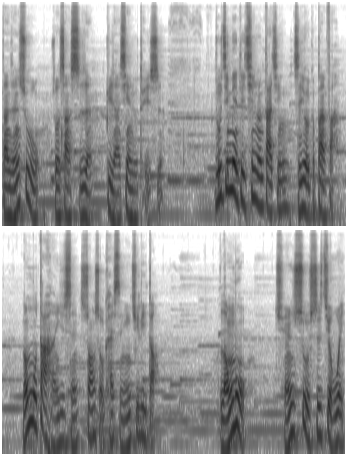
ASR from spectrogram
但人数若上十人，必然陷入颓势。如今面对千人大军，只有一个办法。龙木大喊一声，双手开始凝聚力道。龙木全术师就位，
